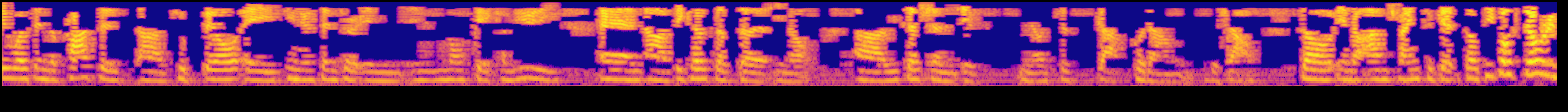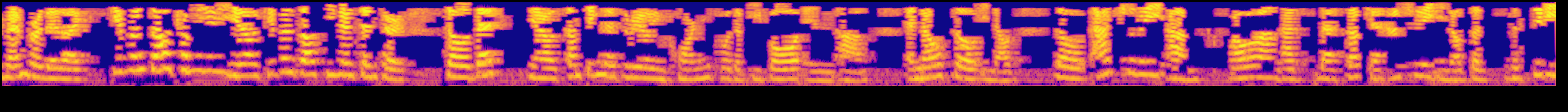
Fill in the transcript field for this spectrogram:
it was in the process uh, to build a senior center in in Northgate community, and uh, because of the you know uh, recession, it you know, just got put on the shelf. So, you know, I'm trying to get, so people still remember, they're like, give us our community, you know, give us our senior center. So that's, you know, something that's really important for the people and, um, and also, you know, so actually, um, while we're on that, that subject, actually, you know, the, the city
